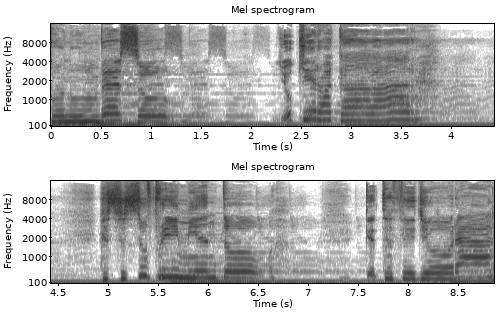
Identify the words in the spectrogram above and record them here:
con un beso. Yo quiero acabar ese sufrimiento que te hace llorar.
